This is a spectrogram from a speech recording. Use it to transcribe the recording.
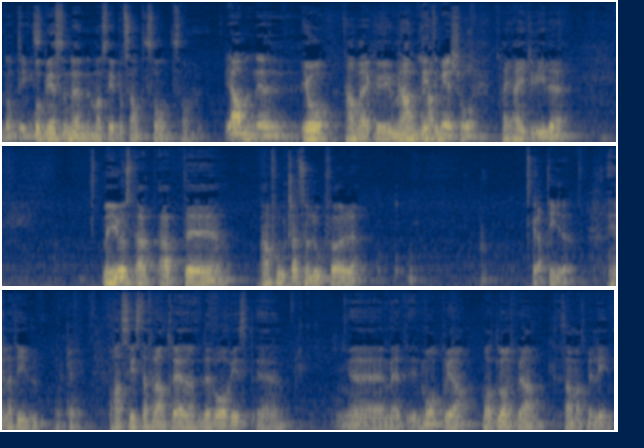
Någonting som... åtminstone när man ser på sant och sånt så. Ja, men eh, Jo, han verkar ju, men han, lite han, mer så. Han, han gick vidare. Men just att, att eh, han fortsatte som lokförare Hela tiden. hela tiden. Okej. Och hans sista framträdande var visst eh, med ett matprogram, matlagningsprogram tillsammans med Ling.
